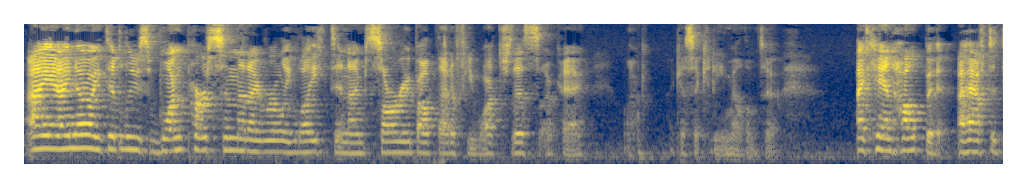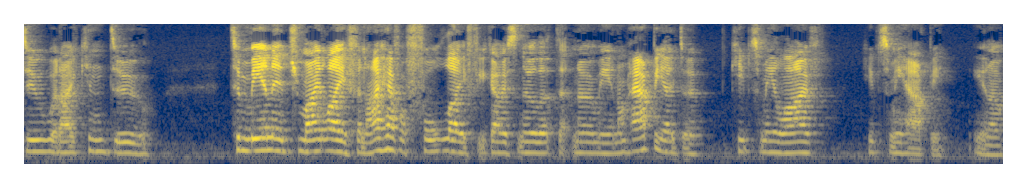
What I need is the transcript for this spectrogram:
I, I know I did lose one person that I really liked, and I'm sorry about that if you watch this. Okay, look, I guess I could email them too. I can't help it. I have to do what I can do to manage my life, and I have a full life. You guys know that that know me, and I'm happy I do. Keeps me alive keeps me happy. You know,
